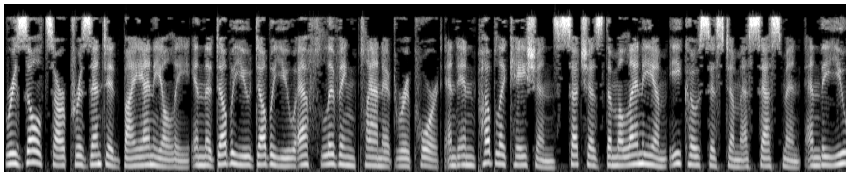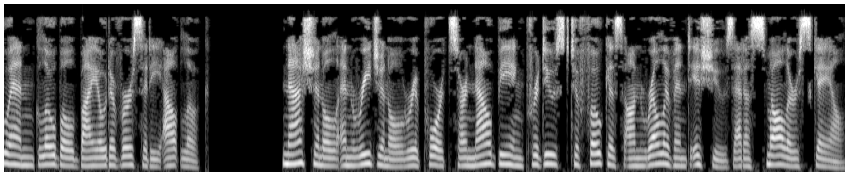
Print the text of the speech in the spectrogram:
Results are presented biennially in the WWF Living Planet Report and in publications such as the Millennium Ecosystem Assessment and the UN Global Biodiversity Outlook. National and regional reports are now being produced to focus on relevant issues at a smaller scale.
